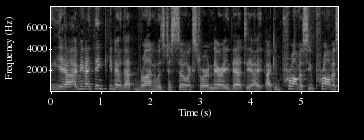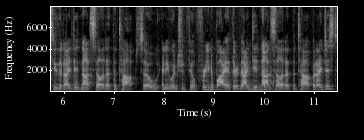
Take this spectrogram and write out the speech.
Yeah, I mean, I think, you know, that run was just so extraordinary that I, I, can promise you, promise you that I did not sell it at the top. So anyone should feel free to buy it. There, I did not sell it at the top. But I just,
